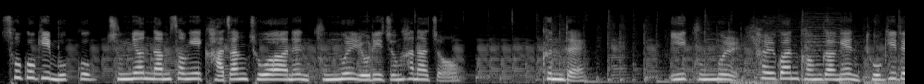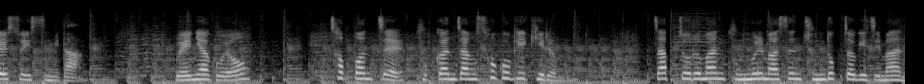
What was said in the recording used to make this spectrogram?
소고기 묵국 중년 남성이 가장 좋아하는 국물 요리 중 하나죠. 근데 이 국물 혈관 건강엔 독이 될 수 있습니다. 왜냐고요? 첫 번째, 국간장 소고기 기름. 짭조름한 국물 맛은 중독적이지만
